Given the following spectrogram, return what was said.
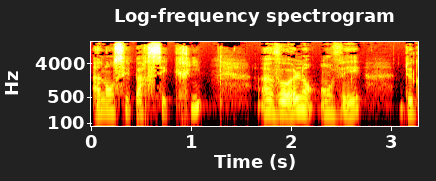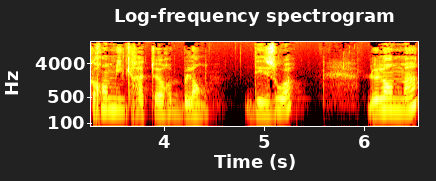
annoncé par ses cris, un vol en V de grands migrateurs blancs. Des oies le lendemain,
